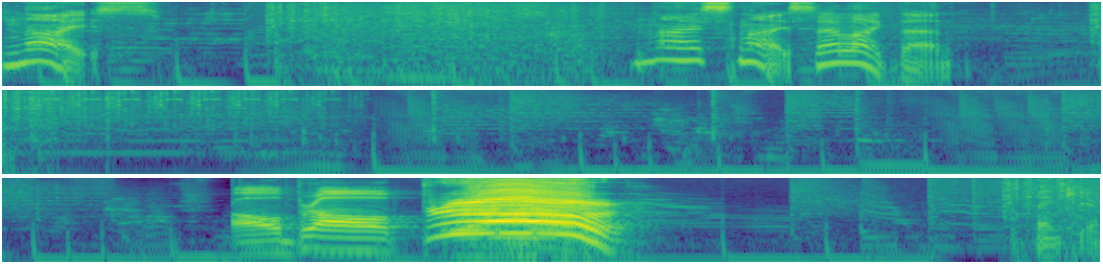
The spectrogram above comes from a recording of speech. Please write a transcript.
Nice. Nice, nice. I like that. Oh, bro. Bro! Thank you.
